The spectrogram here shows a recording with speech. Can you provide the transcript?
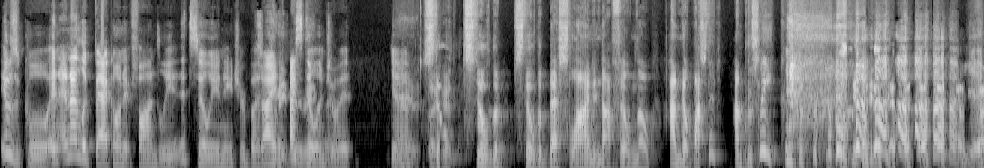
it was mm-hmm. cool, and and I look back on it fondly. It's silly in nature, but I a I great I movie, still yeah. enjoy it. Yeah. it so still, good. still the still the best line in that film though. I'm no bastard. I'm Bruce Lee. yeah.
